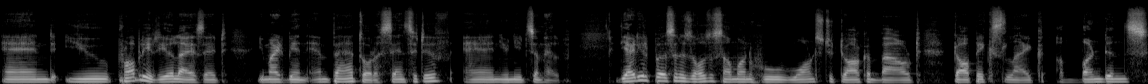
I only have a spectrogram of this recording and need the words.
and you probably realize that you might be an empath or a sensitive and you need some help. The ideal person is also someone who wants to talk about topics like abundance,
